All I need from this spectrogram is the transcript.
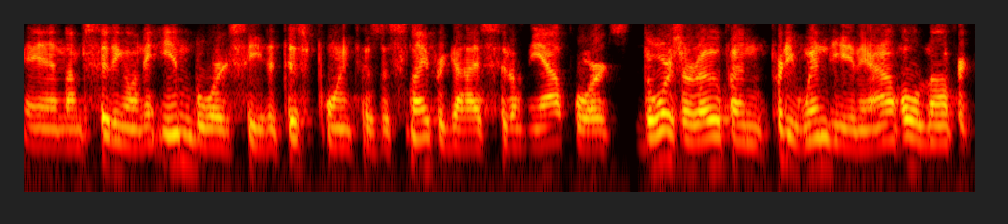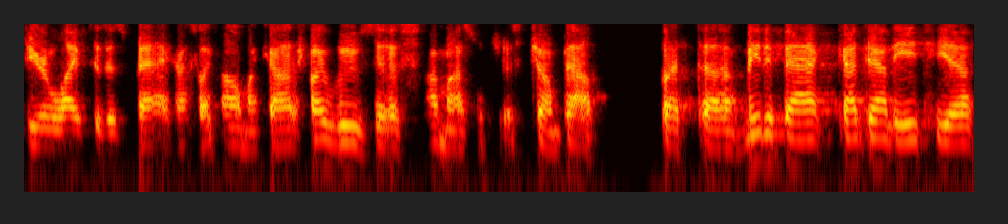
And I'm sitting on the inboard seat at this point as the sniper guys sit on the outboards. Doors are open, pretty windy in there. I'm holding on for dear life to this bag. I was like, oh my God, if I lose this, I might as well just jump out but uh, made it back, got down to ATF.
